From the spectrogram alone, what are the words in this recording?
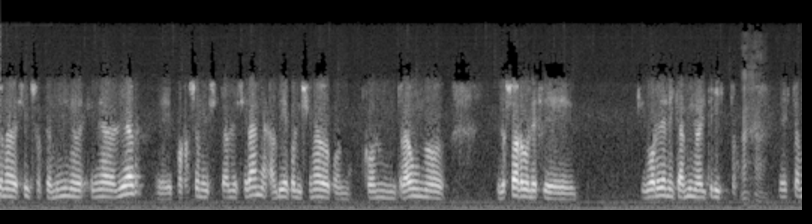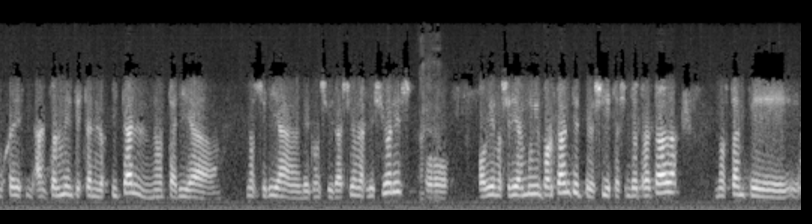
persona de sexo femenino de General Alvear, eh, por razones que se establecerán, habría colisionado con, contra uno de los árboles que bordean el camino al Cristo. Esta mujer actualmente está en el hospital, no estaría, no sería de consideración las lesiones, o, o bien no serían muy importantes, pero sí está siendo tratada. No obstante,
